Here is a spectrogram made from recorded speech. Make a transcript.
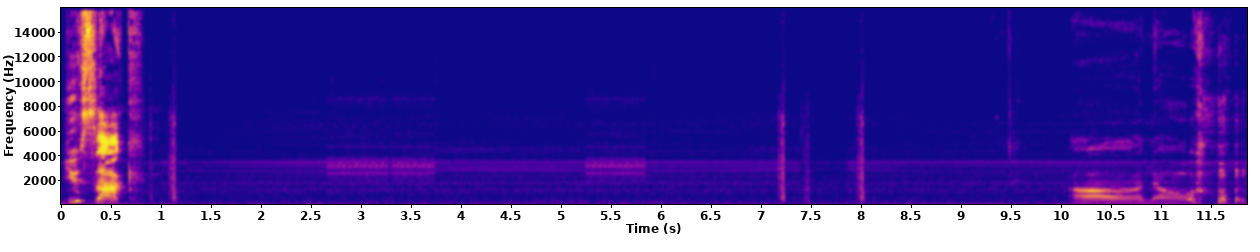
you suck. Oh, no.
